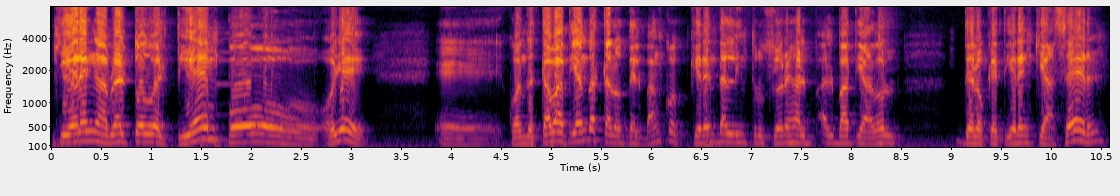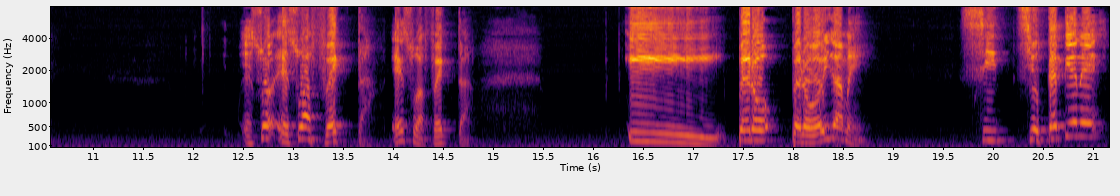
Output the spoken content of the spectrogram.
quieren hablar todo el tiempo. Oye, eh, cuando está bateando, hasta los del banco quieren darle instrucciones al, al, bateador de lo que tienen que hacer. Eso, eso afecta, eso afecta. Y, pero, pero óigame, si, si usted tiene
